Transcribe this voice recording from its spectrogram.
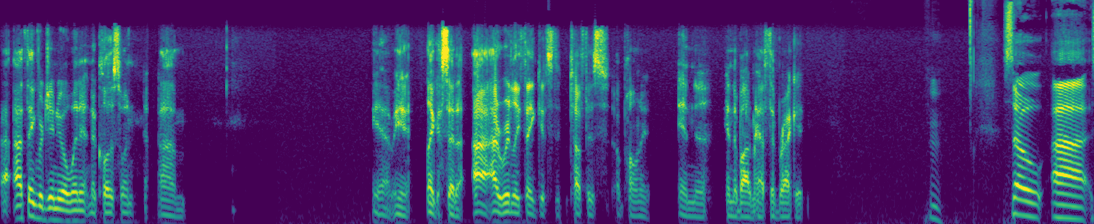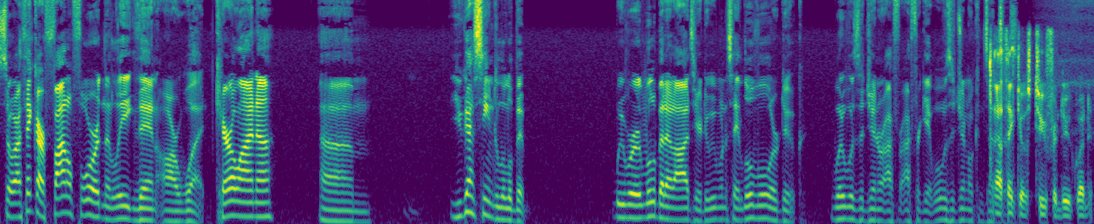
I, think Virginia will win it in a close one. Um, yeah, I mean, like I said, I, I really think it's the toughest opponent in the in the bottom half of the bracket. Hmm. So, uh, so I think our final four in the league then are what? Carolina. Um, you guys seemed a little bit. We were a little bit at odds here. Do we want to say Louisville or Duke? What was the general? I, forget. What was the general consensus? I think it was two for Duke, wasn't it?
